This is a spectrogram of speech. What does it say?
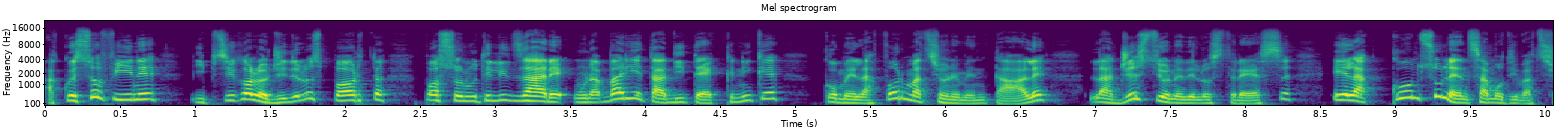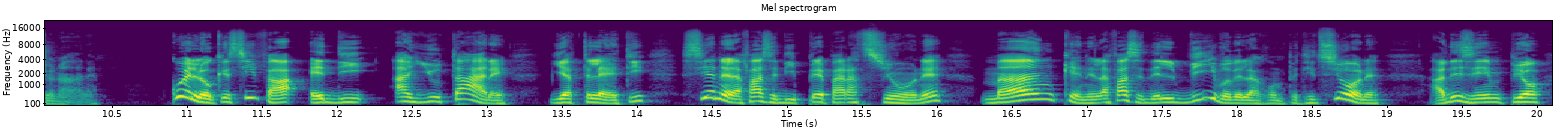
A questo fine, i psicologi dello sport possono utilizzare una varietà di tecniche come la formazione mentale, la gestione dello stress e la consulenza motivazionale. Quello che si fa è di aiutare gli atleti sia nella fase di preparazione, ma anche nella fase del vivo della competizione. Ad esempio,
